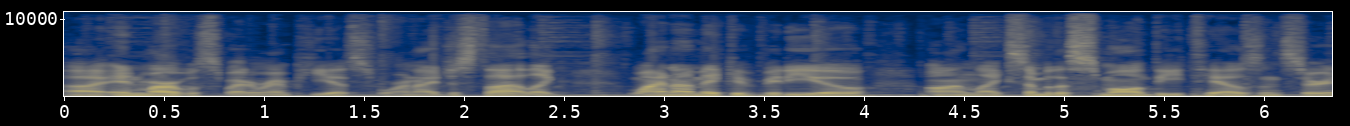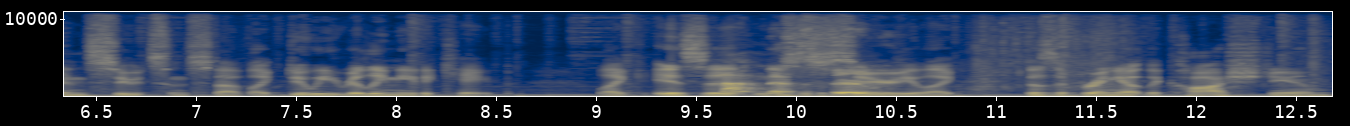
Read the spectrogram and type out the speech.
uh, in Marvel Spider-Man PS4, and I just thought like, why not make a video on like some of the small details in certain suits and stuff? Like, do we really need a cape? Like, is it necessary? Like, does it bring out the costume?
